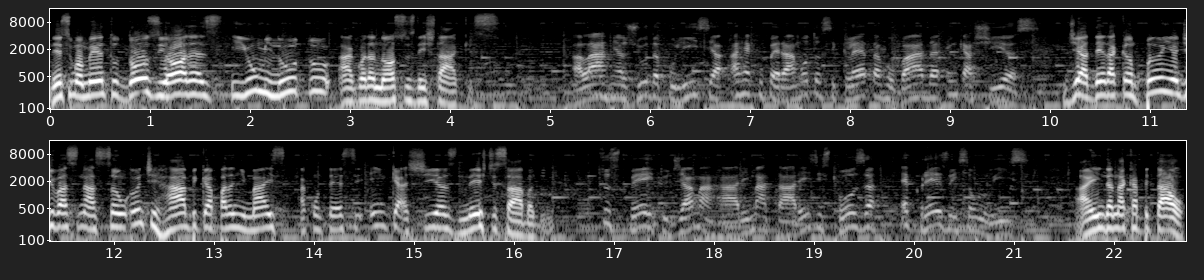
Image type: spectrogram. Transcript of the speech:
Nesse momento, 12 horas e 1 minuto, agora nossos destaques. Alarme ajuda a polícia a recuperar a motocicleta roubada em Caxias. Dia D da campanha de vacinação antirrábica para animais acontece em Caxias neste sábado. Suspeito de amarrar e matar ex-esposa é preso em São Luís. Ainda na capital,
